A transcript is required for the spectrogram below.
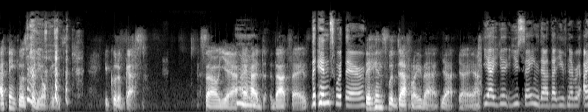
I think it was pretty obvious. You could have guessed. So yeah, I Hmm. had that phase. the hints were there. The hints were definitely there. Yeah, yeah, yeah, yeah. You you saying that that you've never I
